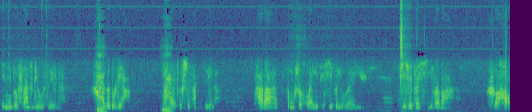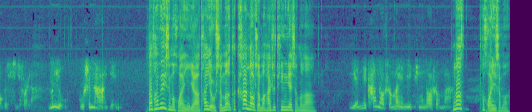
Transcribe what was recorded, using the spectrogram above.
今年都三十六岁了，孩子都俩，大孩子都十三岁了，他吧总是怀疑他媳妇有外遇，其实他媳妇吧，可好个媳妇了，没有不是那样人，那他为什么怀疑啊？他有什么？他看到什么还是听见什么了？也没看到什么，也没听到什么。那他怀疑什么？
